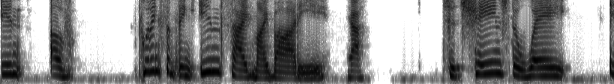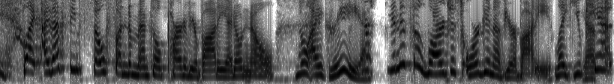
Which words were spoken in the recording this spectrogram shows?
in of putting something inside my body. Yeah. To change the way like I, that seems so fundamental part of your body. I don't know. No, I agree. Your skin is the largest organ of your body. Like you yep. can't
